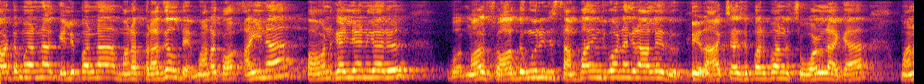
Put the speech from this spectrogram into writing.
ఓటమన్నా గెలిపన్నా మన ప్రజలదే. మన అయినా పవన్ కళ్యాణ్ గారు మా స్వార్థం గురించి సంపాదించుకోవడానికి రాలేదు. ఈ రాక్షస పరిపాలన చూడలేక మన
